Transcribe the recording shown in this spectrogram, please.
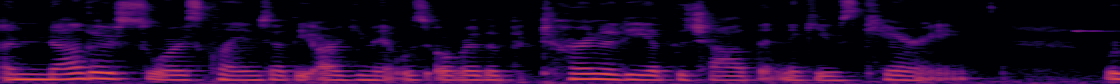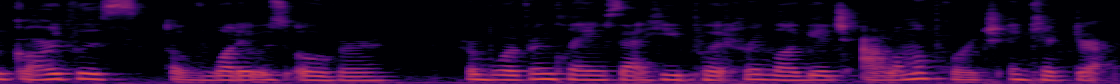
Another source claims that the argument was over the paternity of the child that Nikki was carrying. Regardless of what it was over, her boyfriend claims that he put her luggage out on the porch and kicked her out.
